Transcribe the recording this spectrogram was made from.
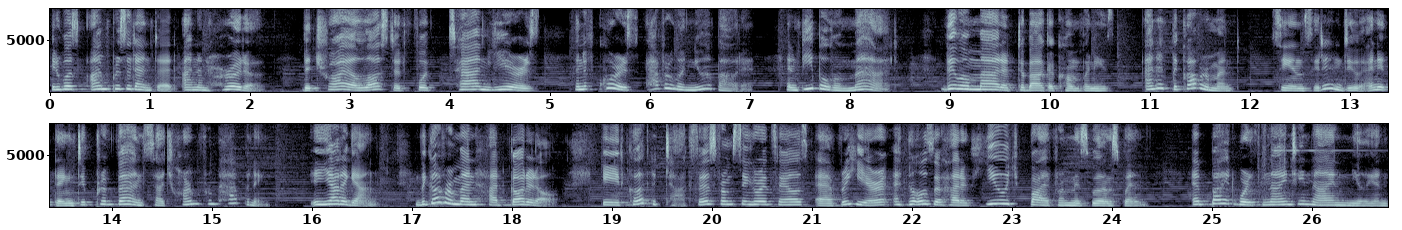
It was unprecedented and unheard of. The trial lasted for 10 years, and of course, everyone knew about it, and people were mad. They were mad at tobacco companies and at the government, since it didn't do anything to prevent such harm from happening. Yet again, the government had got it all. It collected taxes from cigarette sales every year and also had a huge bite from Miss Williams' win, a bite worth $99 million.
